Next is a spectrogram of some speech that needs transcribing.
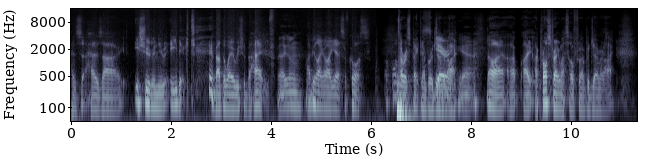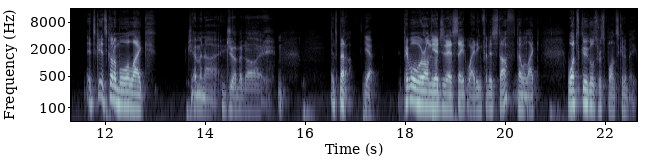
has has uh, issued a new edict about the way we should behave," like, oh, I'd be like, "Oh, yes, of course, of course, I respect Emperor scary. Gemini." Yeah. No, I, I I prostrate myself to Emperor Gemini. It's it's got a more like Gemini. Gemini. It's better. Yeah. People were on the edge of their seat waiting for this stuff. They were Mm. like, "What's Google's response going to be?"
